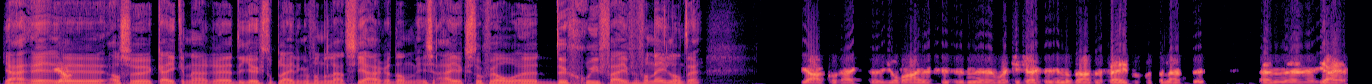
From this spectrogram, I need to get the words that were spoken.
Ja, Ja. als we kijken naar de jeugdopleidingen van de laatste jaren, dan is Ajax toch wel de groeivijver van Nederland, hè? Ja, correct. Eh, Jong Ajax is een, eh, wat je zegt, is inderdaad een vijver van talenten. En eh, ja,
